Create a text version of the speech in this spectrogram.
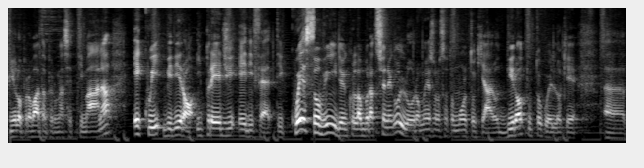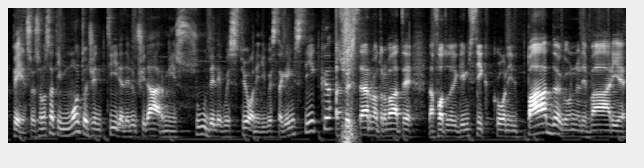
Io l'ho provata per una settimana e qui vi dirò i pregi e i difetti. Questo video in collaborazione con loro, ma io sono stato molto chiaro, dirò tutto quello che eh, penso e sono stati molto gentili ad elucidarmi su delle questioni di questa Game Stick. Al suo esterno trovate la foto del Game Stick con il pad, con le varie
